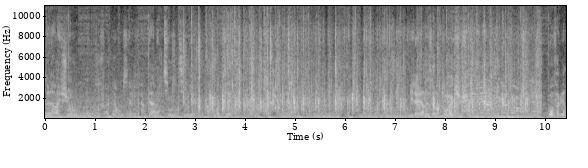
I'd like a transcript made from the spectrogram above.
de la région. Donc, Fabien Roussel fait un dernier petit meeting euh, improvisé. Il a l'air de les avoir convaincus. Bon Fabien,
